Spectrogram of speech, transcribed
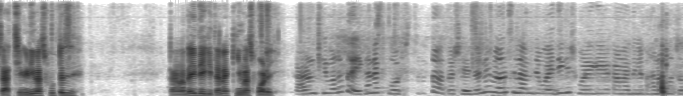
যা চিংড়ি মাছ ফুটতেছে টানাতেই দেখি তা না কী মাছ পড়ে। কারণ কি বলো তো এখানে তো সেই জন্যই বলছিলাম যে ওইদিকে সরে গিয়ে টানা দিলে ভালো হতো।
